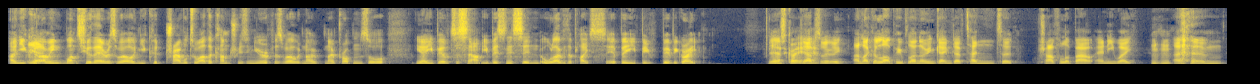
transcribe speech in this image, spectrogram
and you could. Yeah. I mean, once you're there as well, and you could travel to other countries in Europe as well with no no problems, or you know, you'd be able to set up your business in all over the place. It'd be, be it'd be great. Yeah, it's great. Yeah, Yeah, absolutely. And like a lot of people I know in game dev tend to travel about anyway. Um,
